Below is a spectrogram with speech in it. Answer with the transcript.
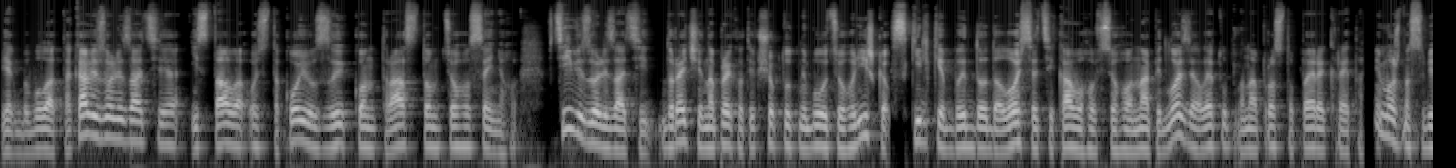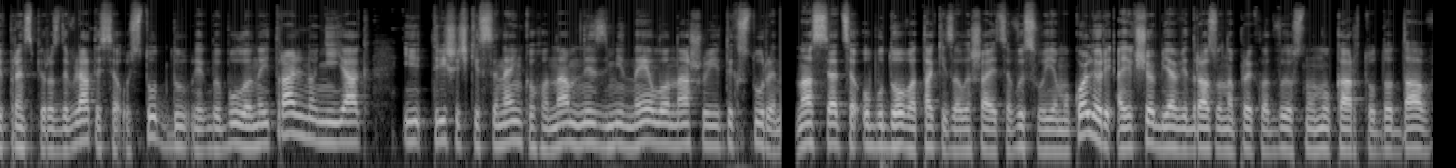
якби була така візуалізація, і стала ось такою з контрастом цього синього. В цій візуалізації, до речі, наприклад, якщо б тут не було цього ліжка, скільки би додалося цікавого всього на підлозі, але тут вона просто перекрита. І можна собі, в принципі, роздивлятися. Ось тут, якби було нейтрально ніяк. І трішечки синенького нам не змінило нашої текстури. У нас вся ця обудова так і залишається в своєму кольорі. А якщо б я відразу, наприклад, в основну карту додав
